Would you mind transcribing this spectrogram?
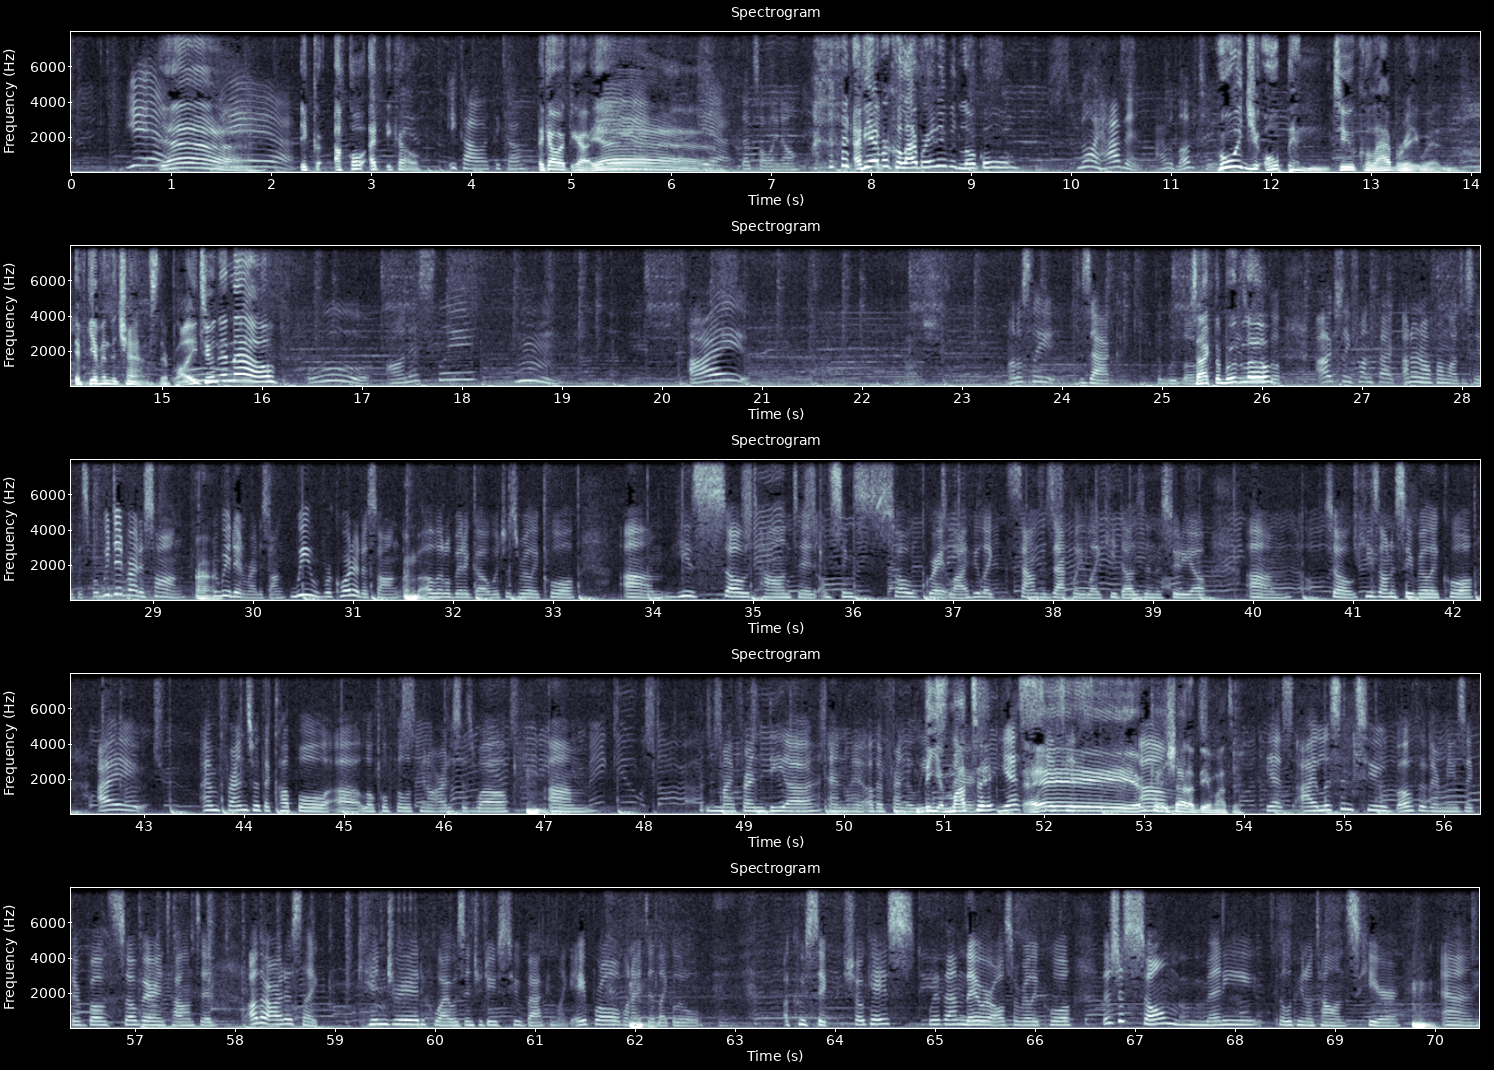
Yeah. Yeah. Yeah, yeah, yeah. Ik- ako at ikaw. Ikaw at ikaw. Ikaw at ikaw. Yeah. Yeah, that's all I know. Have you ever collaborated with local? no, I haven't. I would love to. Who would you open to collaborate with if given the chance? They're probably tuned in now. Ooh, honestly, hmm. I. Gosh. Honestly, Zack the. Zack Tabudlo? really. Actually, fun fact I don't know if I'm allowed to say this, but we did write a song. Uh-huh. We didn't write a song. We recorded a song a- a little bit ago, which was really cool. Um, he's so talented and sings so great live. He like sounds exactly like he does in the studio. Um, so he's honestly really cool. I am friends with a couple uh, local Filipino artists as well. Um, my friend Dia and my other friend Elise. Diamante? they're- Yes, yes, yes. Hey, okay, Um, shout out Diamante. Yes, I listen to both of their music. They're both so very talented. Other artists like Kindred, who I was introduced to back in like April when I did like a little acoustic showcase with them, they were also really cool. There's just so many Filipino talents here, and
